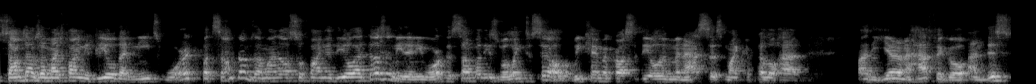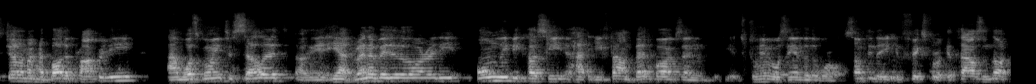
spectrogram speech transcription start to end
sometimes I might find a deal that needs work, but sometimes I might also find a deal that doesn't need any work that somebody's willing to sell. We came across a deal in Manassas Mike Capello had about a year and a half ago, and this gentleman had bought a property and was going to sell it. Uh, he had renovated it already, only because he had he found bed bugs, and to him it was the end of the world. Something that you can fix for a thousand dollars.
